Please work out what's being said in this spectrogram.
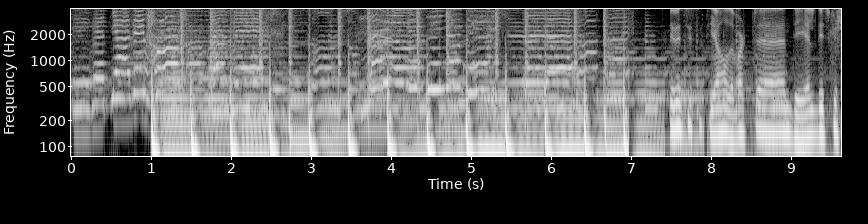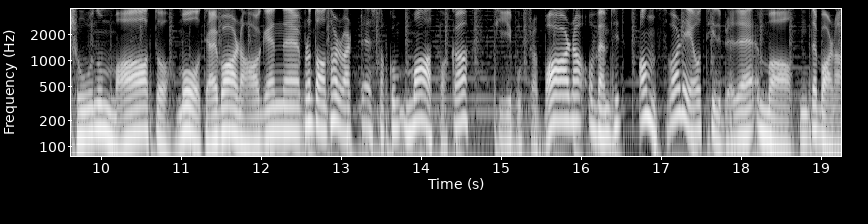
Du vet jeg vil ha. I den siste tida har det vært eh, en del diskusjon om mat og måltider i barnehagen. Eh, Blant annet har det vært eh, snakk om matpakker, tid bort fra barna, og hvem sitt ansvar det er å tilberede maten til barna.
